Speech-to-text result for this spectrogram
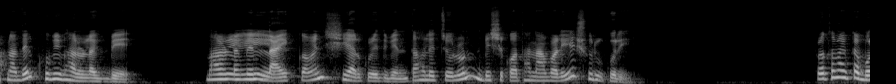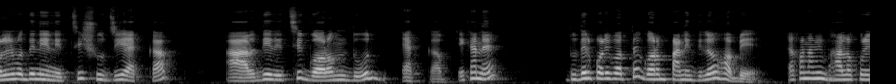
আপনাদের খুবই ভালো লাগবে। ভালো লাগলে লাইক, কমেন্ট, শেয়ার করে দিবেন। তাহলে চলুন বেশি কথা না বাড়িয়ে শুরু করি। প্রথমে একটা বোলের মধ্যে নিয়ে নিচ্ছি সুজি এক কাপ আর দিয়ে দিচ্ছি গরম দুধ এক কাপ। এখানে দুধের পরিবর্তে গরম পানি দিলেও হবে। এখন আমি ভালো করে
